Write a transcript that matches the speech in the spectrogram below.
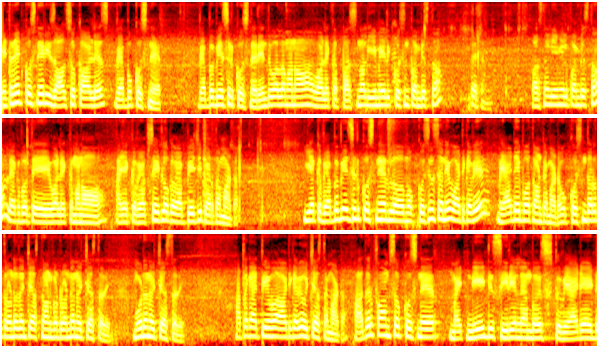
internet questionnaire is also called as web questionnaire web based questionnaire ఎందువల్ల మనం వాళ్ళ యొక్క పర్సనల్ ఈమెయిల్ క్వశ్చన్ పంపిస్తాం? పెట్టండి. పర్సనల్ ఈమెయిల్ పంపిస్తాం. లేకపోతే వాళ్ళ యొక్క మనం ఆ యొక్క వెబ్సైట్లో ఒక వెబ్ పేజీ పెడతామన్నమాట ఈ యొక్క వెబ్ బేస్డ్ క్వశ్చనర్లో క్వశ్చన్స్ అనేవి వాటికి అవే యాడ్ అయిపోతూ ఉంటాయి అన్నమాట. ఒక క్వశ్చన్ తర్వాత రెండోదని చేస్తాం అనుకుంటే రెండోని వచ్చేస్తుంది మూడోని వచ్చేస్తుంది. అట్లాగా వాటికి అవే వచ్చేస్తాయన్నమాట other forms of questionnaire might need serial numbers to be added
